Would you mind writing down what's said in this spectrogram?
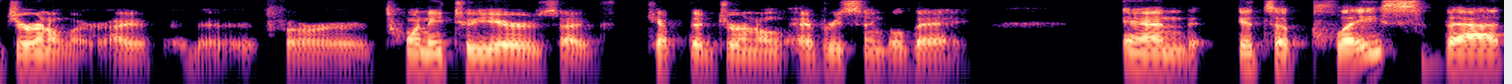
journaler. I for 22 years i've kept a journal every single day. And it's a place that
